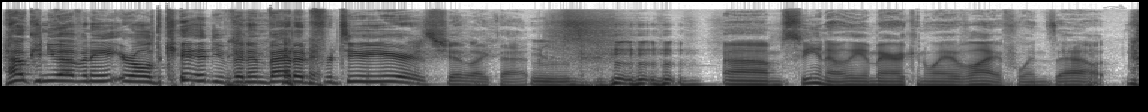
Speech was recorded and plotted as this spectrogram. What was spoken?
"How can you have an eight-year-old kid? You've been embedded for two years." Shit like that. um, so you know, the American way of life wins out.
